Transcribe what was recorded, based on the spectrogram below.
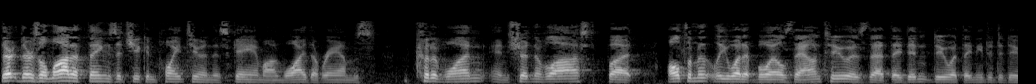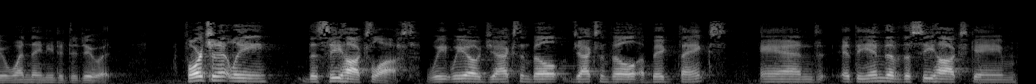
There, there's a lot of things that you can point to in this game on why the Rams could have won and shouldn't have lost, but ultimately what it boils down to is that they didn't do what they needed to do when they needed to do it. Fortunately, the Seahawks lost. We, we owe Jacksonville, Jacksonville a big thanks. And at the end of the Seahawks game,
